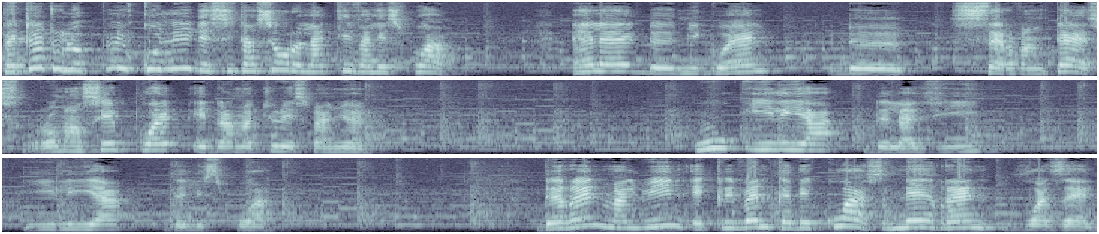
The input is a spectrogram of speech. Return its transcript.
Peut-être le plus connu des citations relatives à l'espoir. Elle est de Miguel de Cervantes, romancier, poète et dramaturge espagnol. Où il y a de la vie, il y a de l'espoir. De Reine Malouine, écrivaine québécoise, née Reine Voiselle.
